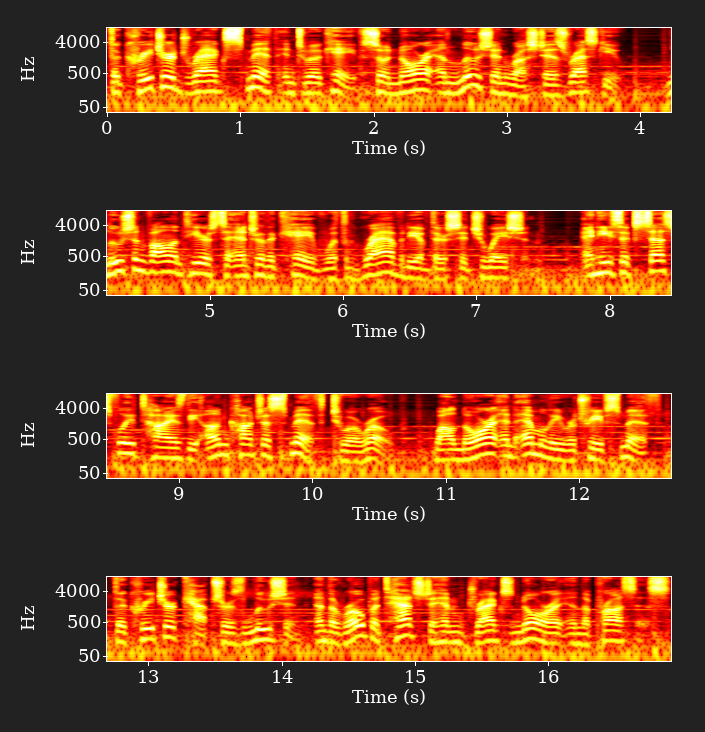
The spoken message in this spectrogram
The creature drags Smith into a cave, so Nora and Lucian rush to his rescue. Lucian volunteers to enter the cave with the gravity of their situation, and he successfully ties the unconscious Smith to a rope. While Nora and Emily retrieve Smith, the creature captures Lucian, and the rope attached to him drags Nora in the process.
